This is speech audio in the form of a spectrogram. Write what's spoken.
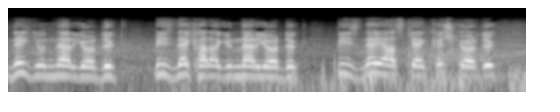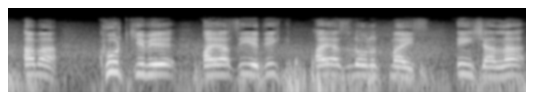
ne günler gördük. Biz ne kara günler gördük. Biz ne yazken kış gördük. Ama kurt gibi ayazı yedik. Ayazı da unutmayız. İnşallah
